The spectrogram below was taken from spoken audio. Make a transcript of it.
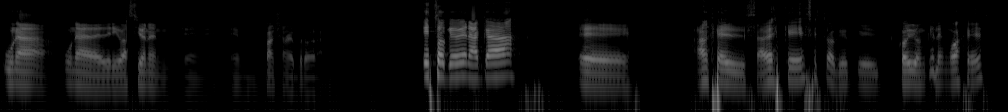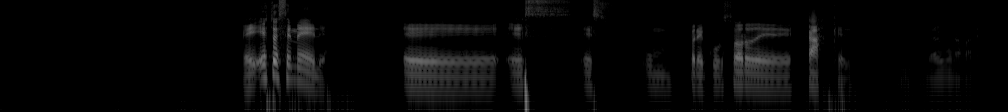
una, derivación en, eh, en, Functional Programming. Esto que ven acá Ángel, ¿sabes qué es esto? ¿Qué, código en qué lenguaje es? Eh, esto es ML. Eh, es, un precursor de Haskell, de alguna manera.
